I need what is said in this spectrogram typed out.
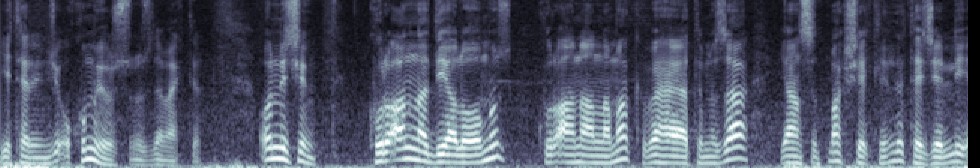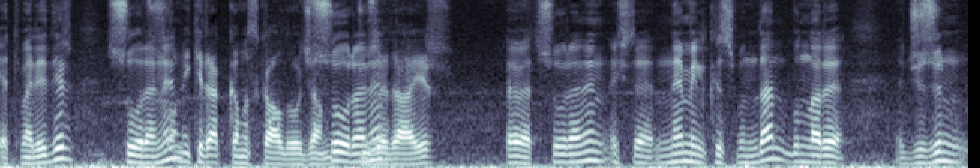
yeterince okumuyorsunuz demektir. Onun için Kur'an'la diyalogumuz Kur'an'ı anlamak ve hayatımıza yansıtmak şeklinde tecelli etmelidir. Surenin Son iki dakikamız kaldı hocam Surenin- düze dair. Evet surenin işte Nemil kısmından bunları cüzün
